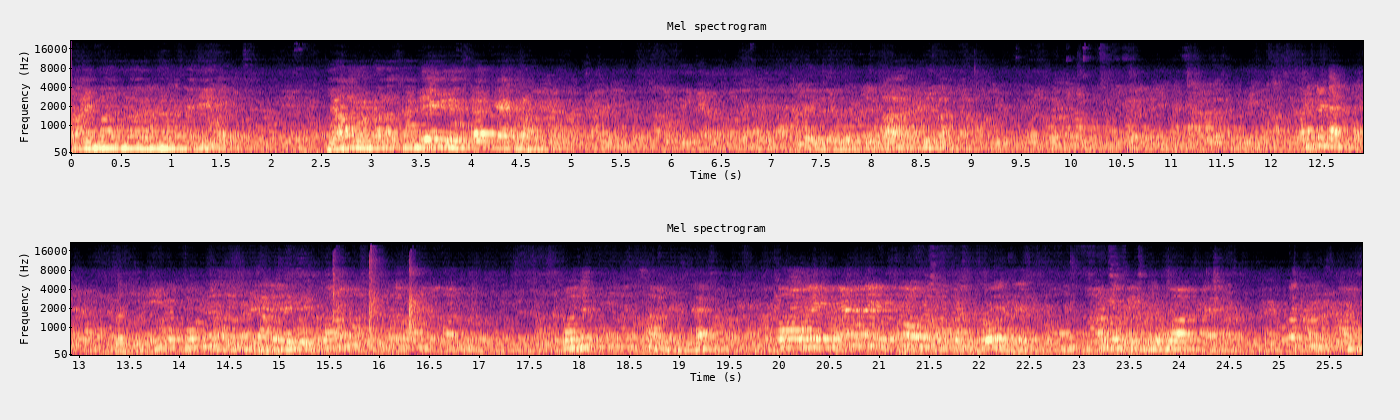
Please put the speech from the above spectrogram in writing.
தாய்மார்களாக இருந்தாலும் சரி யார் வேணாலும் சந்தேகங்கள் இருந்தால் கேட்கலாம் இந்த பொண்ணு வணக்கம் பொண்ணு வந்து ஒரு two months ஆகுதுல்ல. இப்போ அவ என்னன்னா எப்போ அவளுக்கு கொஞ்சம் growth இருக்கும், normal weight வருவாங்க. எப்போ தான் food start பண்ணணும்? அந்த இது.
